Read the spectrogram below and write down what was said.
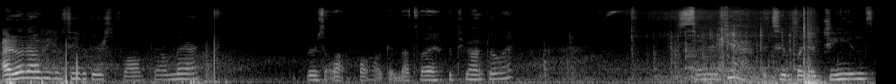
I don't know if you can see, but there's fog down there. There's a lot of fog, and that's why I have a two hour delay. So yeah, it seems like a jeans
